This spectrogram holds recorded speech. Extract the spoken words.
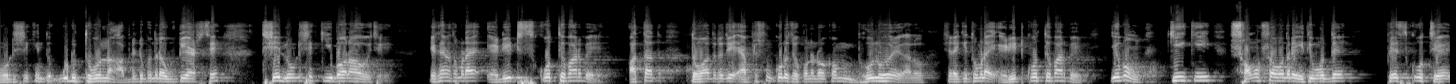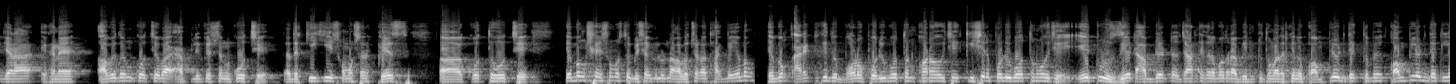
নোটিশে কিন্তু গুরুত্বপূর্ণ আপডেট বন্ধুরা উঠে আসছে। সেই নোটিশে কি বলা হয়েছে? এখানে তোমরা এডিটস করতে পারবে। অর্থাৎ তোমাদের যে অ্যাপ্লিকেশন করেছ কোনো রকম ভুল হয়ে গেল, সেটা কি তোমরা এডিট করতে পারবে? এবং কি কি সমস্যা আমাদের ইতিমধ্যে ফেস করছে, যারা এখানে আবেদন করছে বা অ্যাপ্লিকেশন করছে, তাদের কি কি সমস্যার ফেস করতে হচ্ছে এবং সেই সমস্ত বিষয়গুলো নিয়ে আলোচনা থাকবে এবং এবং আরেকটি কিন্তু বড় পরিবর্তন করা হয়েছে, কিসের পরিবর্তন হয়েছে? এ টু জেড আপডেট জানতে গেলে বন্ধুরা ভিডিওটি তোমাদের কিন্তু কমপ্লিট দেখতে হবে। কমপ্লিট দেখলে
